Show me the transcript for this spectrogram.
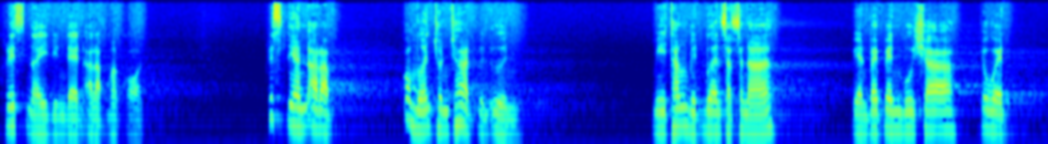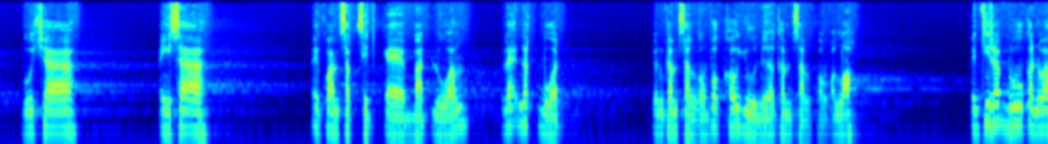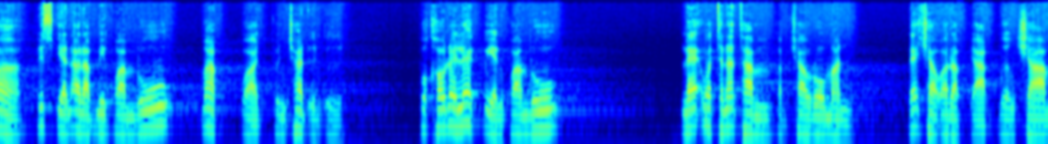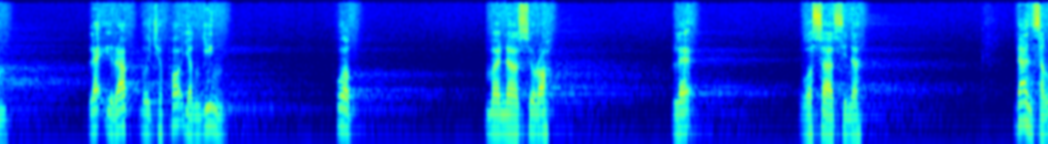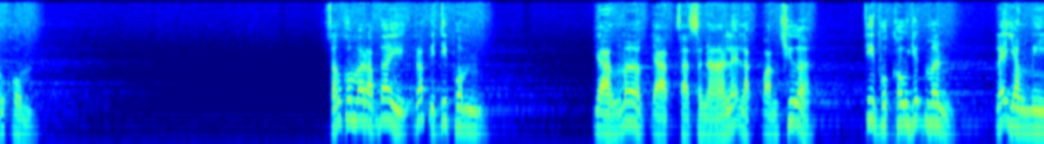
คริสต์ในดินแดนอาหรับมาก่อน คริสเตียนอาหรับก็เหมือนชนชาติอื่นๆ มีทั้งบิดเบือนศาสนา เปลี่ยนไปเป็นบูชาเจเวตบูชาไอซา ให้ความศักดิ์สิทธิ์แก่บาทหลวงและนักบวช จนคำสั่งของพวกเขาอยู่เหนือคำสั่งของอัลลอฮ์เป็นที่รับรู้กันว่า คริสเตียนอาหรับมีความรู้มากกว่าชนชาติอื่น ๆ พวกเขาได้แลกเปลี่ยนความรู้ และวัฒนธรรมกับชาวโรมัน และชาวอาหรับจากเมืองชาม และอิรักโดยเฉพาะอย่างยิ่ง พวกมานาซิรอและกอซาซินะ ด้านสังคม สังคมอาหรับได้รับอิทธิพลอย่างมากจากศาสนาและหลักความเชื่อที่พวกเขายึดมั่น และยังมี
